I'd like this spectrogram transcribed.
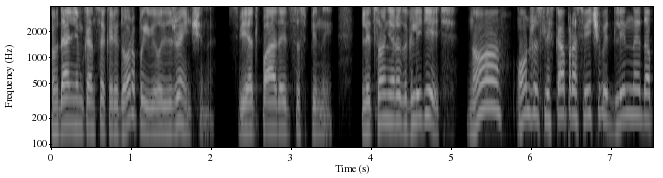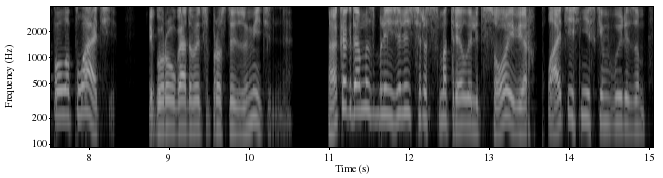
В дальнем конце коридора появилась женщина. Свет падает со спины. Лицо не разглядеть, но он же слегка просвечивает длинное до пола платье. Фигура угадывается просто изумительная. А когда мы сблизились, рассмотрел и лицо, и верх платья с низким вырезом —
